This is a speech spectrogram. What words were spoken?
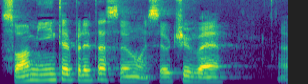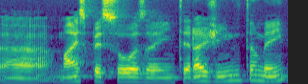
só a minha interpretação. Mas se eu tiver uh, mais pessoas aí interagindo também,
